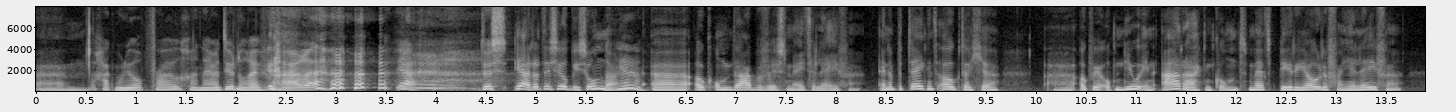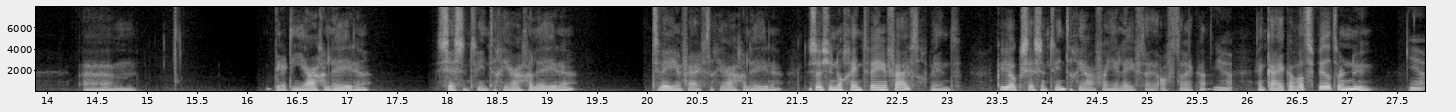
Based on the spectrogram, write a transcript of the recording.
um, Daar ga ik me nu op verheugen. Nou, het duurt nog even. maar, uh, ja. Dus ja, dat is heel bijzonder. Ja. Uh, ook om daar bewust mee te leven. En dat betekent ook dat je uh, ook weer opnieuw in aanraking komt met perioden van je leven. Um, 13 jaar geleden, 26 jaar geleden, 52 jaar geleden. Dus als je nog geen 52 bent, kun je ook 26 jaar van je leeftijd aftrekken. Ja. En kijken, wat speelt er nu? Ja.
